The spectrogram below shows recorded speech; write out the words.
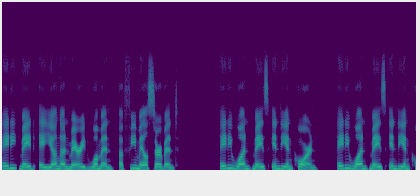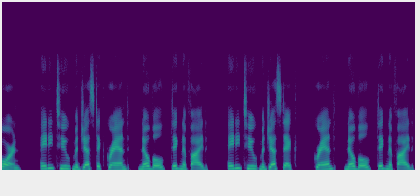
80. Maid, a young unmarried woman, a female servant. 81. Maize, Indian corn. 81. Maize, Indian corn. 82. Majestic, grand, noble, dignified. 82. Majestic, grand, noble, dignified.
